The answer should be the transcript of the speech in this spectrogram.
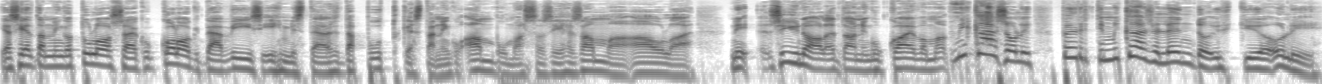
Ja sieltä on niin kuin tulossa joku 35 ihmistä ja sitä putkesta niin kuin ampumassa siihen samaan aulaan. Niin siinä aletaan niin kuin kaivamaan. Mikä se oli, Pertti, mikä se lentoyhtiö oli?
